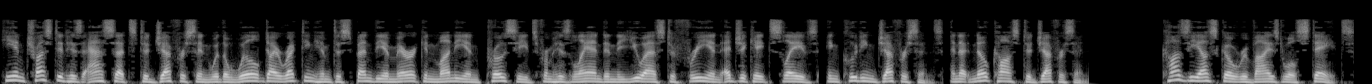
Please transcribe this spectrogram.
He entrusted his assets to Jefferson with a will directing him to spend the American money and proceeds from his land in the U.S. to free and educate slaves, including Jefferson's, and at no cost to Jefferson. Kosciuszko revised will states,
